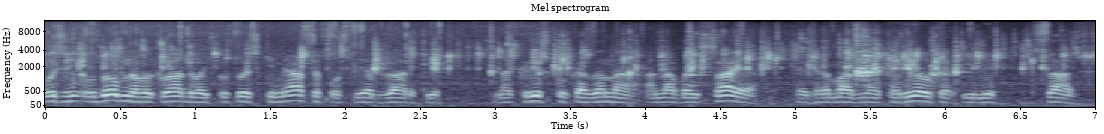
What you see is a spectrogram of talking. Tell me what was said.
Очень удобно выкладывать кусочки мяса после обжарки на крышку казана. Она большая, как громадная тарелка или садж.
